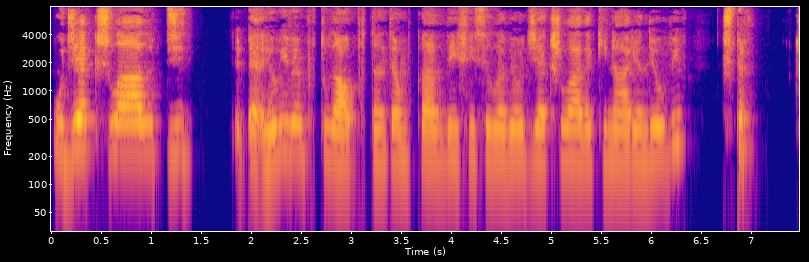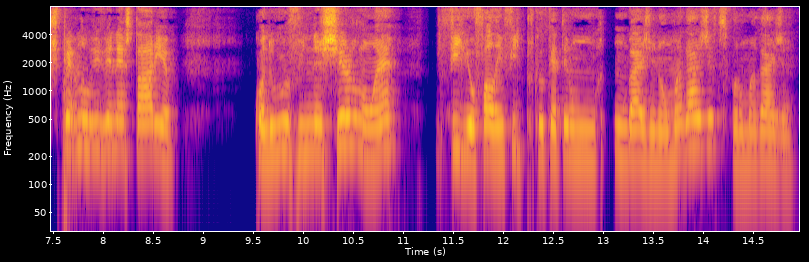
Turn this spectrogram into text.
o Jack gelado. Que, é, eu vivo em Portugal, portanto é um bocado difícil haver o Jack gelado aqui na área onde eu vivo. Espero, espero não viver nesta área quando o meu filho nascer, não é? Filho, eu falo em filho porque eu quero ter um, um gajo e não uma gaja. Que se for uma gaja,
